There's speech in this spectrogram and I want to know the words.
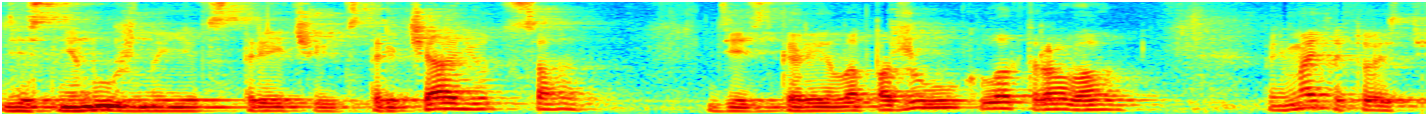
Здесь ненужные встречи встречаются, здесь горела, пожухла трава. Понимаете, то есть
